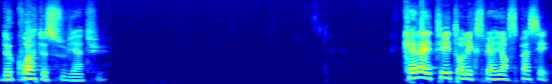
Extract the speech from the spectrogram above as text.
De quoi te souviens-tu? Quelle a été ton expérience passée?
